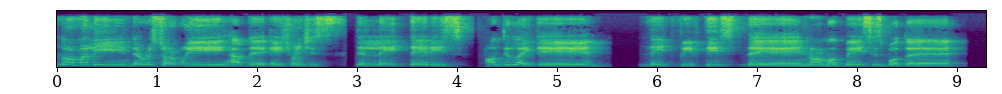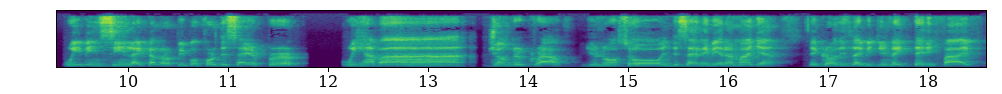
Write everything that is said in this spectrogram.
Normally in the resort we have the age ranges the late 30s until like the late 50s, the normal basis. But uh, we've been seeing like a lot of people for Desire Pearl. We have a younger crowd, you know. So in the Desire Riviera Maya, the crowd is like between like 35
